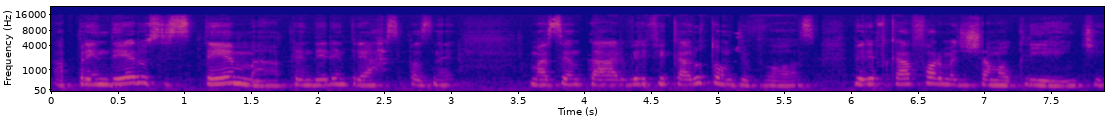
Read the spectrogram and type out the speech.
aprender o sistema, aprender entre aspas, né? Mas sentar, verificar o tom de voz, verificar a forma de chamar o cliente,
